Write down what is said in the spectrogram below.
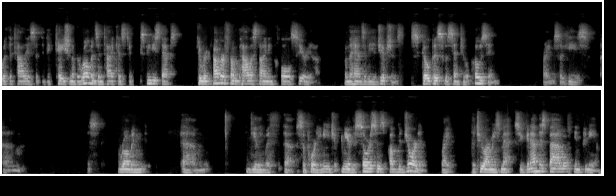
with Attalus at the dictation of the Romans, Antiochus took speedy steps to recover from Palestine and Coele-Syria from the hands of the Egyptians. Scopas was sent to oppose him, right? So he's um, this Roman um, dealing with uh, supporting Egypt near the sources of the Jordan, right? The two armies met. So you can have this battle in Panium.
